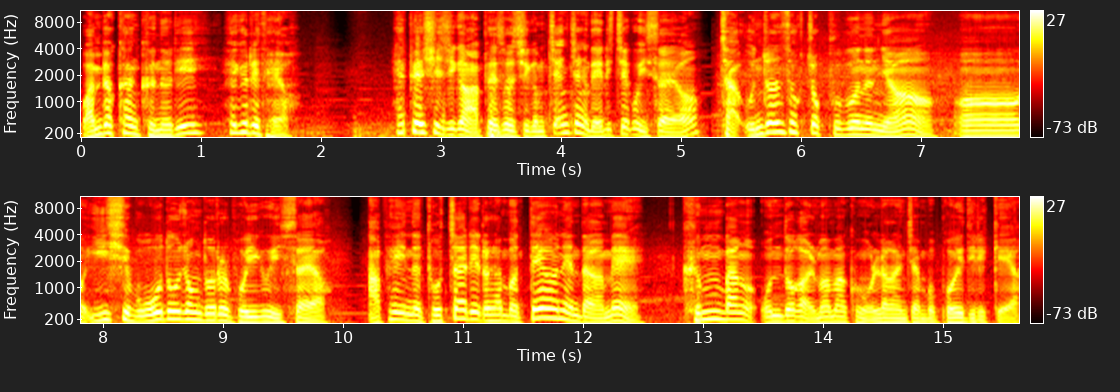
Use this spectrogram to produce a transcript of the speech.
완벽한 그늘이 해결이 돼요. 햇볕이 지금 앞에서 지금 쨍쨍 내리쬐고 있어요. 자 운전석 쪽 부분은요 어, 25도 정도를 보이고 있어요. 앞에 있는 돗자리를 한번 떼어낸 다음에 금방 온도가 얼마만큼 올라가는지 한번 보여드릴게요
